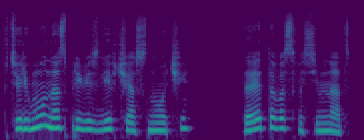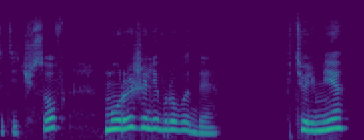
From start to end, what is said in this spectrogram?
В тюрьму нас привезли в час ночи. До этого с 18 часов мурыжили в РУВД. В тюрьме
